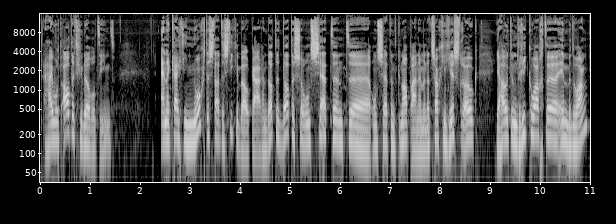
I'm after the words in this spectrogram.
Hij wordt altijd gedoubleteamd. En dan krijgt hij nog de statistieken bij elkaar. En dat is, dat is zo ontzettend, eh, ontzettend knap aan hem. En dat zag je gisteren ook. Je houdt hem drie kwart eh, in bedwang.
